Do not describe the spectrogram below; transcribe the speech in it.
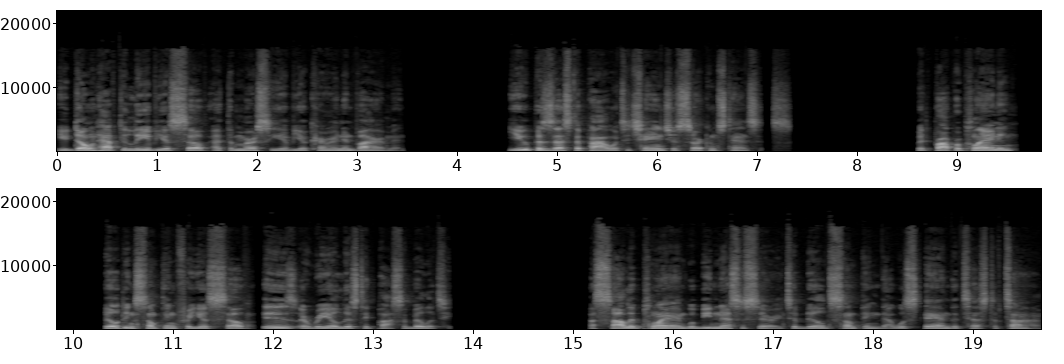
You don't have to leave yourself at the mercy of your current environment. You possess the power to change your circumstances. With proper planning, building something for yourself is a realistic possibility. A solid plan will be necessary to build something that will stand the test of time.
